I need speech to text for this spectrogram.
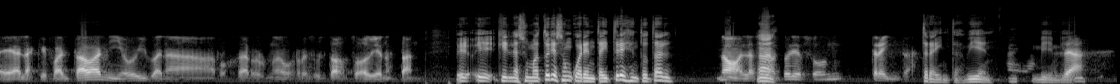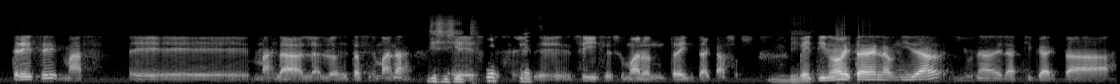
eh, a las que faltaban y hoy van a arrojar nuevos resultados, todavía no están. Pero eh, que en la sumatoria son 43 en total. No, en la ah. sumatoria son 30. 30, bien. bien o sea, 13 más eh, más la, los de esta semana. 17. sí, se sumaron 30 casos. 29 están en la unidad y una de las chicas está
